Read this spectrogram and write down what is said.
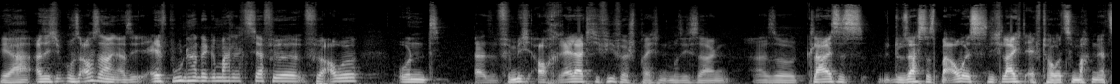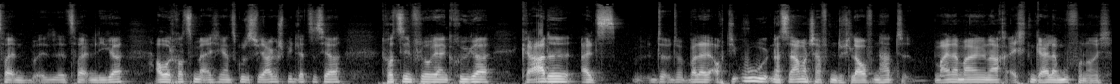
Ja, also ich muss auch sagen, also elf Buden hat er gemacht letztes Jahr für, für Aue und also für mich auch relativ vielversprechend, muss ich sagen. Also klar ist es, du sagst es, bei Aue ist es nicht leicht, elf Tore zu machen in der zweiten, in der zweiten Liga. Aue trotzdem eigentlich ein ganz gutes Jahr gespielt letztes Jahr. Trotzdem Florian Krüger, gerade als, weil er auch die U-Nationalmannschaften durchlaufen hat, meiner Meinung nach echt ein geiler Move von euch.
